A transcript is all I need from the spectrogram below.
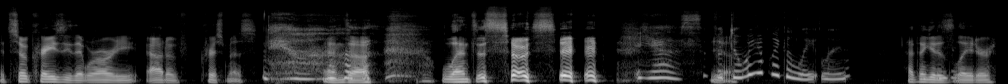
it's so crazy that we're already out of Christmas, and uh, Lent is so soon. yes. But Yeah. don't we have like a late Lent? I think it is later.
